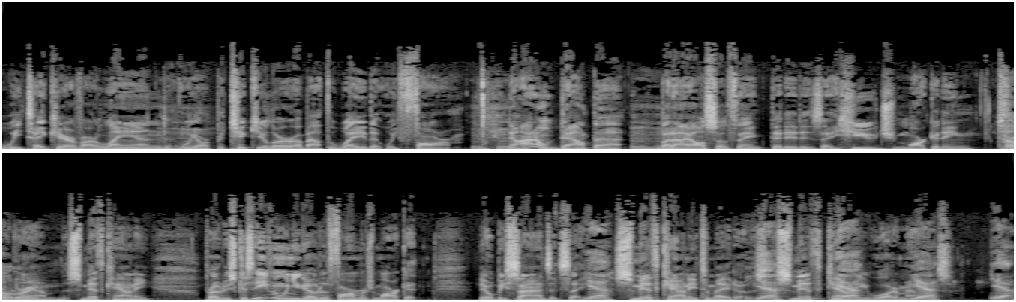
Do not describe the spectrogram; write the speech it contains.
We take care of our land. Mm-hmm. We are particular about the way that we farm. Mm-hmm. Now, I don't doubt that, mm-hmm. but I also think that it is a huge marketing Totally. program the Smith County produce because even when you go to the farmers market, there'll be signs that say Yeah. Smith County tomatoes, Yeah. Smith County Yeah. watermelons. Yeah, yeah.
